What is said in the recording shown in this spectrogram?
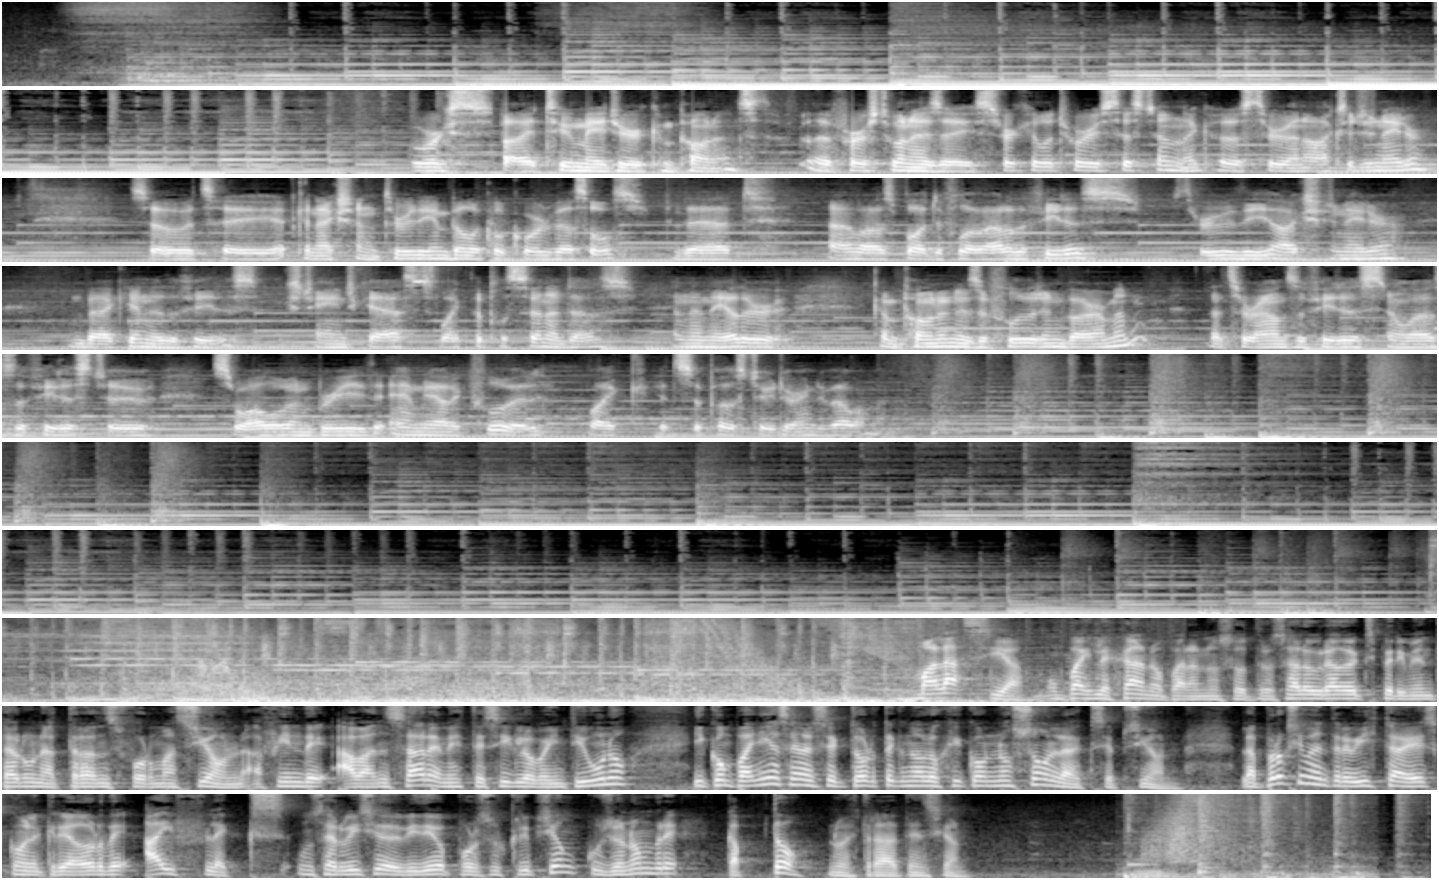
Works by two major components. The first one is a circulatory system that goes through an oxygenator. So it's a connection through the umbilical cord vessels that allows blood to flow out of the fetus through the oxygenator and back into the fetus, exchange gas like the placenta does. And then the other component is a fluid environment that surrounds the fetus and allows the fetus to swallow and breathe amniotic fluid like it's supposed to during development. Un país lejano para nosotros, ha logrado experimentar una transformación a fin de avanzar en este siglo XXI y compañías en el sector tecnológico no son la excepción. La próxima entrevista es con el creador de iFlex, un servicio de video por suscripción cuyo nombre captó nuestra atención.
